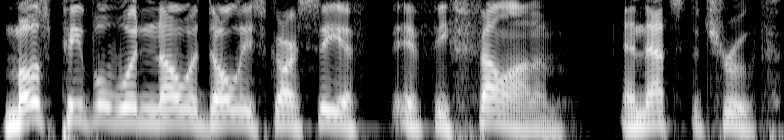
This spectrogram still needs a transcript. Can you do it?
most people wouldn't know Adolis Garcia if, if he fell on him. And that's the truth.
